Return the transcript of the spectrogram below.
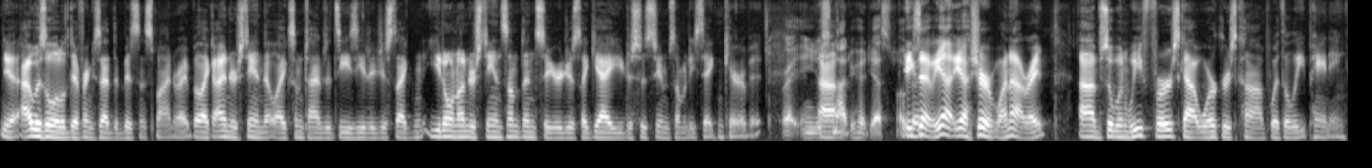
yeah, I was a little different because I had the business mind, right? But like, I understand that like sometimes it's easy to just like you don't understand something, so you're just like, yeah, you just assume somebody's taking care of it. Right. And you just Uh, nod your head, yes. Okay. Exactly. Yeah. Yeah. Sure. Why not? Right. Um, so when we first got workers' comp with Elite Painting,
